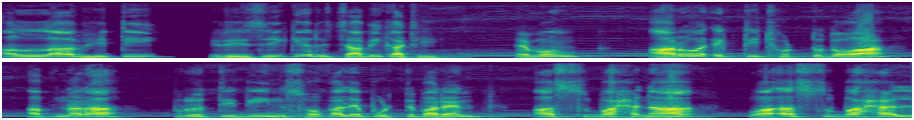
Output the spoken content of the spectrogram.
আল্লাহ ভীতি রিজিকের চাবিকাঠি এবং আরও একটি ছোট্ট দোয়া আপনারা প্রতিদিন সকালে পড়তে পারেন। আসবাহাল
